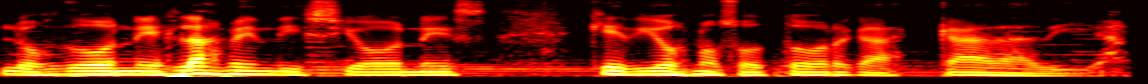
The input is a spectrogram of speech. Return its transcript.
los dones, las bendiciones que Dios nos otorga cada día.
